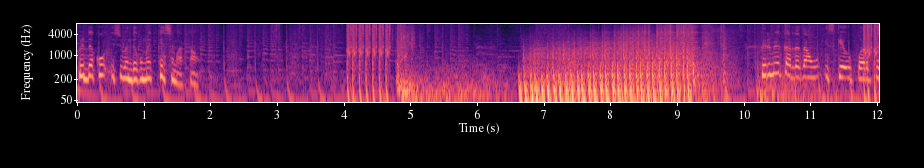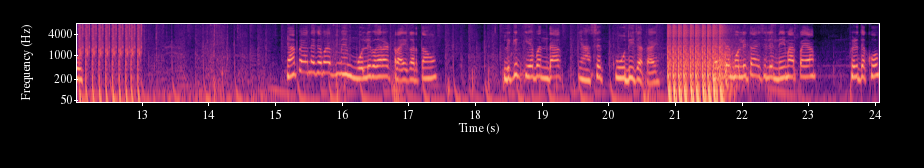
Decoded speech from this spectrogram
फिर देखो, इसी बंदे को मैं कैसे मारता हूँ। फिर मैं कर देता हूँ इसके ऊपर पुश यहाँ पे आने के बाद मैं मोली वगैरह ट्राई करता हूँ, लेकिन ये बंदा यहाँ से कूद ही जाता है। मेरे पे मोली था, इसलिए नहीं मार पाया। फिर देखो।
